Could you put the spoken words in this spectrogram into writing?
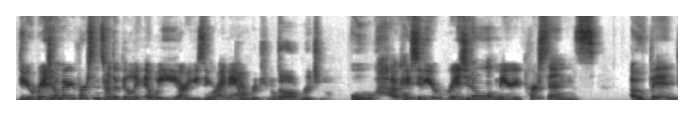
The original Mary Persons or the building that we are using right now? The original. The original. Ooh, okay. So the original Mary Persons opened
